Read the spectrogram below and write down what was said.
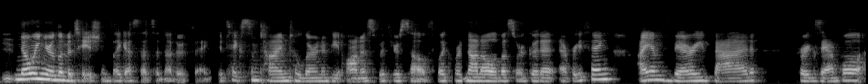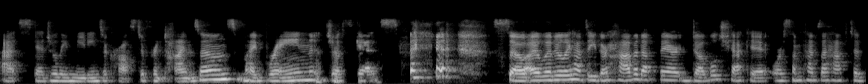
knowing your limitations, I guess that's another thing. It takes some time to learn and be honest with yourself. Like, we're not all of us are good at everything. I am very bad for example, at scheduling meetings across different time zones, my brain just gets so I literally have to either have it up there, double check it, or sometimes I have to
